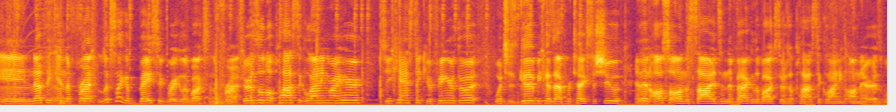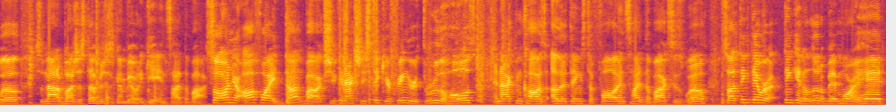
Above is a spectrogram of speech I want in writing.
and nothing in the front. Looks like a basic regular box in the front. There's a little plastic lining right here, so you can't stick your finger through it, which is good because that protects the shoe. And then also on the sides and the back of the box, there's a plastic lining on there as well. So not a bunch of stuff is just gonna be able to get inside the box. So on your off-white dunk box, you can actually stick your finger through the holes and that can cause other things to fall inside the box as well. So I think they were thinking a little bit more ahead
